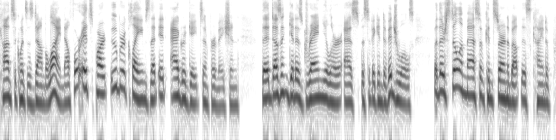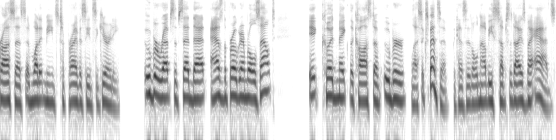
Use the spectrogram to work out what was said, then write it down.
consequences down the line. Now, for its part, Uber claims that it aggregates information, that it doesn't get as granular as specific individuals, but there's still a massive concern about this kind of process and what it means to privacy and security. Uber reps have said that as the program rolls out, it could make the cost of Uber less expensive because it'll now be subsidized by ads.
